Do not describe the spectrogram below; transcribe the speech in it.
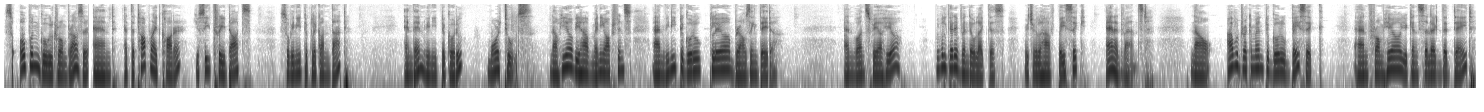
So open Google Chrome browser and at the top right corner, you see three dots. So we need to click on that. And then we need to go to more tools. Now here we have many options and we need to go to clear browsing data. And once we are here, we will get a window like this, which will have basic and advanced. Now I would recommend to go to basic and from here you can select the date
